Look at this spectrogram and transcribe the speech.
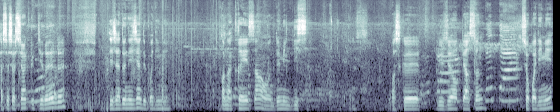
Association culturelle des Indonésiens de Poidimé. On a créé ça en 2010 parce que plusieurs personnes sur Poidimé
